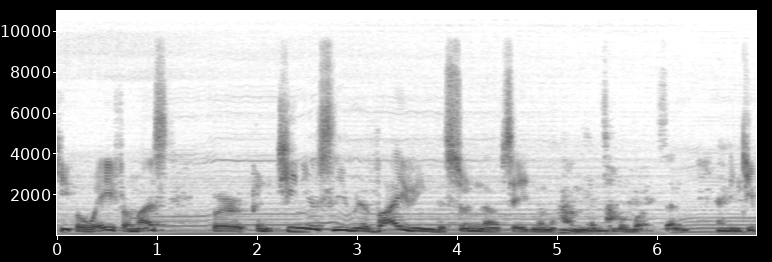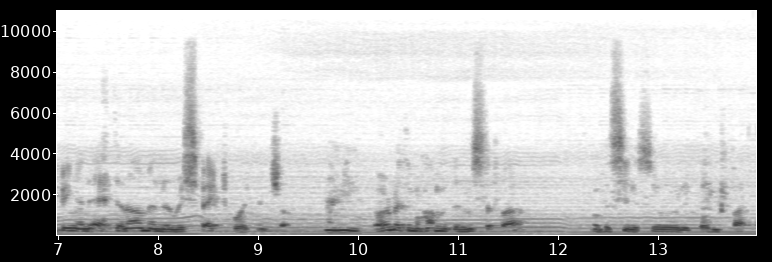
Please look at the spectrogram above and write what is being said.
keep away from us for continuously reviving the sunnah of Sayyidina Muhammad and keeping an ihtiram and a respect for it inshaAllah. Ameen. Hurmat Muhammad al-Mustafa wa Basir Rasul al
